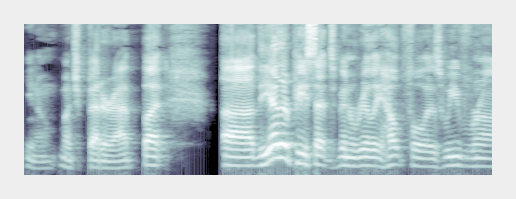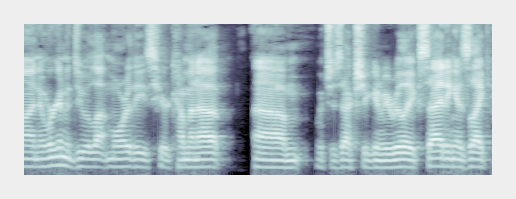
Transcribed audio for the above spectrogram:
you know much better at, but uh, the other piece that's been really helpful is we've run, and we're going to do a lot more of these here coming up, um, which is actually going to be really exciting. Is like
